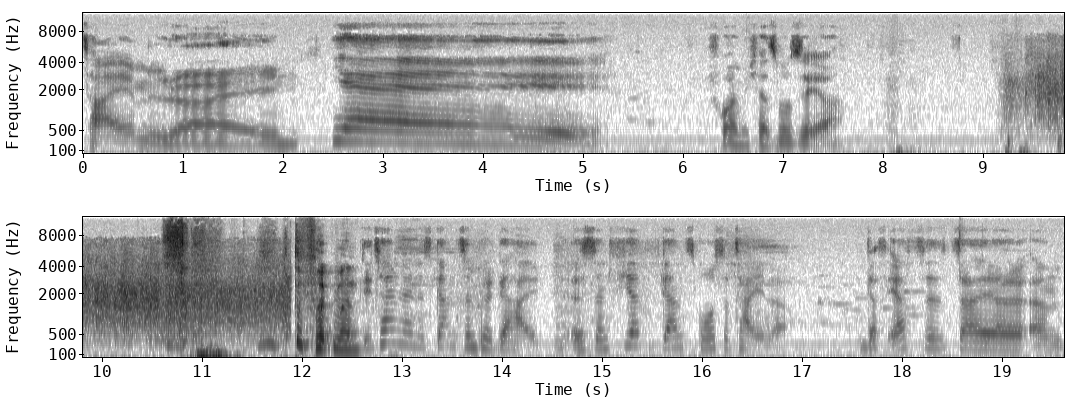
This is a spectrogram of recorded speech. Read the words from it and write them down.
Timeline. Yay! Ich freue mich ja so sehr. What the fuck, Mann? Die Timeline ist ganz simpel gehalten. Es sind vier ganz große Teile. Das erste Teil ähm,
